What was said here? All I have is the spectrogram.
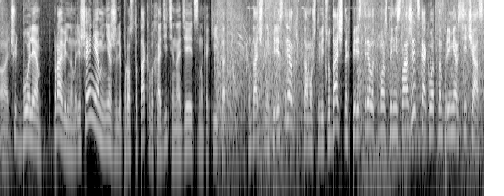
э, чуть более правильным решением, нежели просто так выходить и надеяться на какие-то удачные перестрелки, потому что ведь удачных перестрелок может и не сложиться, как вот, например, сейчас.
